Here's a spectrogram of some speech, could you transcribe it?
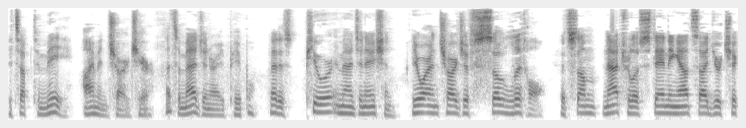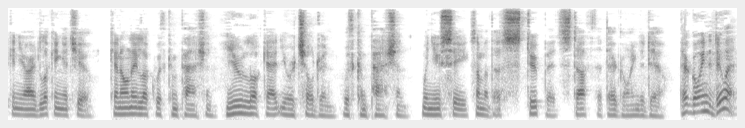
It's up to me. I'm in charge here. That's imaginary, people. That is pure imagination. You are in charge of so little that some naturalist standing outside your chicken yard looking at you can only look with compassion. You look at your children with compassion when you see some of the stupid stuff that they're going to do. They're going to do it.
